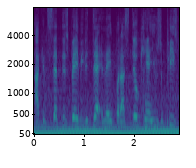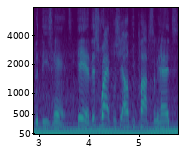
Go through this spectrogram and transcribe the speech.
I can set this baby to detonate, but I still can't use a piece with these hands. Here, this rifle should help you pop some heads.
